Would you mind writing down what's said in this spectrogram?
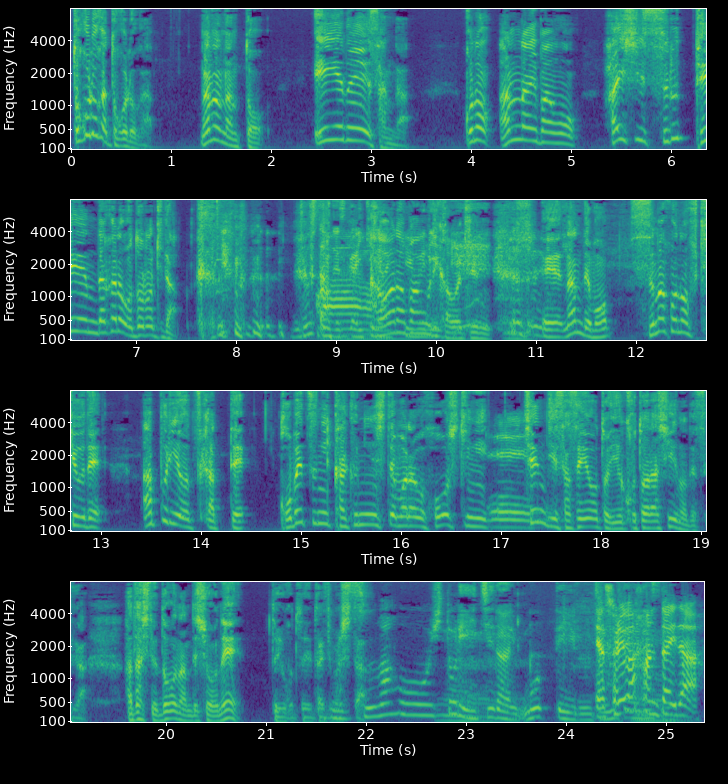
ところがところが、なのなんと ANA さんが、この案内板を廃止する庭園だから驚きだ。どうしたんですかいきなり瓦版売りかわ急に。えー、何でも、スマホの普及で、アプリを使って、個別に確認してもらう方式にチえーェンジさせようということらしいのですが、果たしてどうなんでしょうね？ということでいただきました。スマホを一人一台持っている。いや、それは反対。だ。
